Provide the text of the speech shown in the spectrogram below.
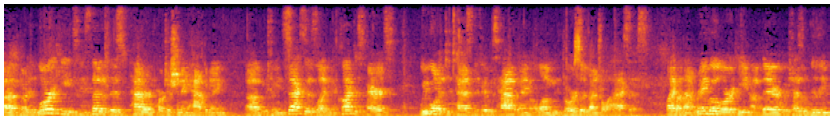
Uh, but in lorikeets, instead of this pattern partitioning happening uh, between sexes like in Eclectus parrots, we wanted to test if it was happening along the dorsoventral axis like on that rainbow lorikeet up there, which has a really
